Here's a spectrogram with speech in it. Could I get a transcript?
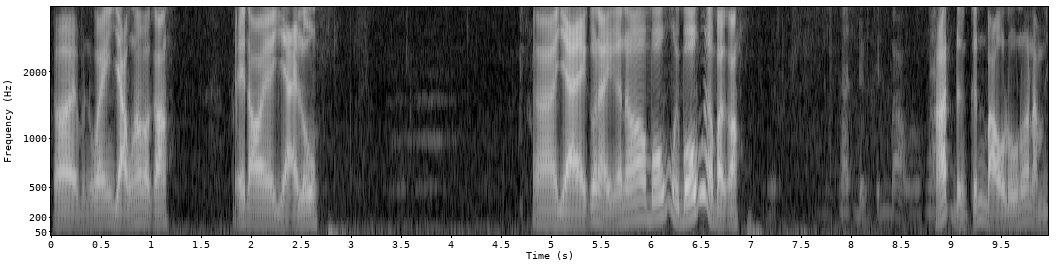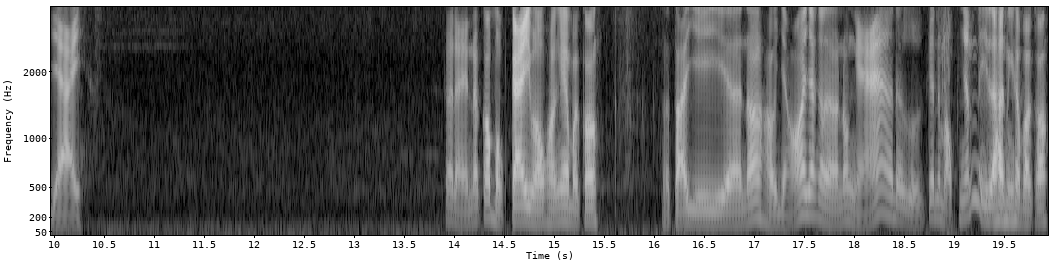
rồi mình quay vòng đó bà con? Để đo dài luôn. À, dài của này cái nó 44 nha bà con. Hết đường kính bầu luôn hết đường kính bầu luôn nó nằm dài. Cái này nó có một cây một hả nghe bà con tại vì à, nó hồi nhỏ chắc là nó ngã rồi cái nó mọc nhánh đi lên nha bà con.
